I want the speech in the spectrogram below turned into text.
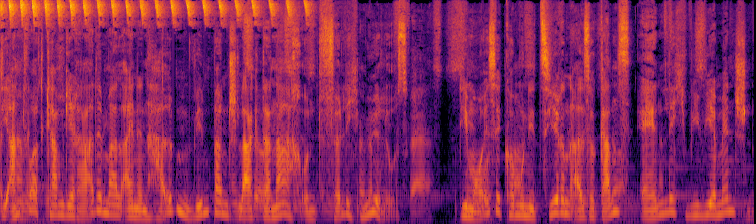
Die Antwort kam gerade mal einen halben Wimpernschlag danach und völlig mühelos. Die Mäuse kommunizieren also ganz ähnlich wie wir Menschen.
